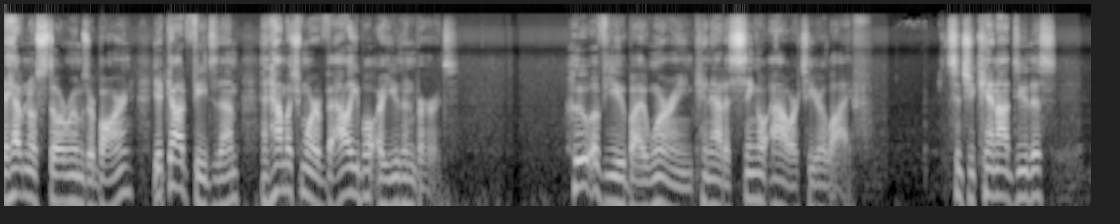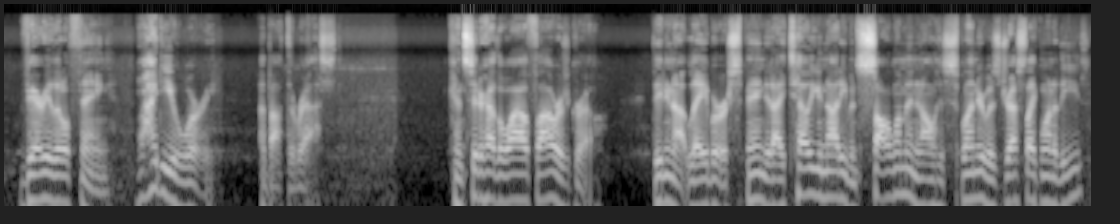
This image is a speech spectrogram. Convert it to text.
they have no storerooms or barn, yet God feeds them, and how much more valuable are you than birds? Who of you, by worrying, can add a single hour to your life? Since you cannot do this very little thing, why do you worry about the rest? Consider how the wild flowers grow. They do not labor or spin, yet I tell you, not even Solomon in all his splendor was dressed like one of these.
